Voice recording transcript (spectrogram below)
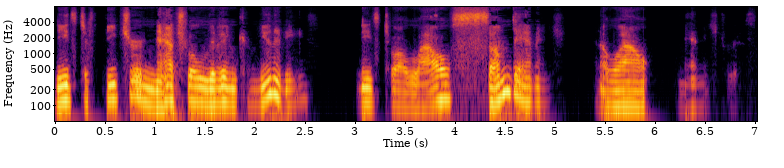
Needs to feature natural living communities. Needs to allow some damage and allow managed risk.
